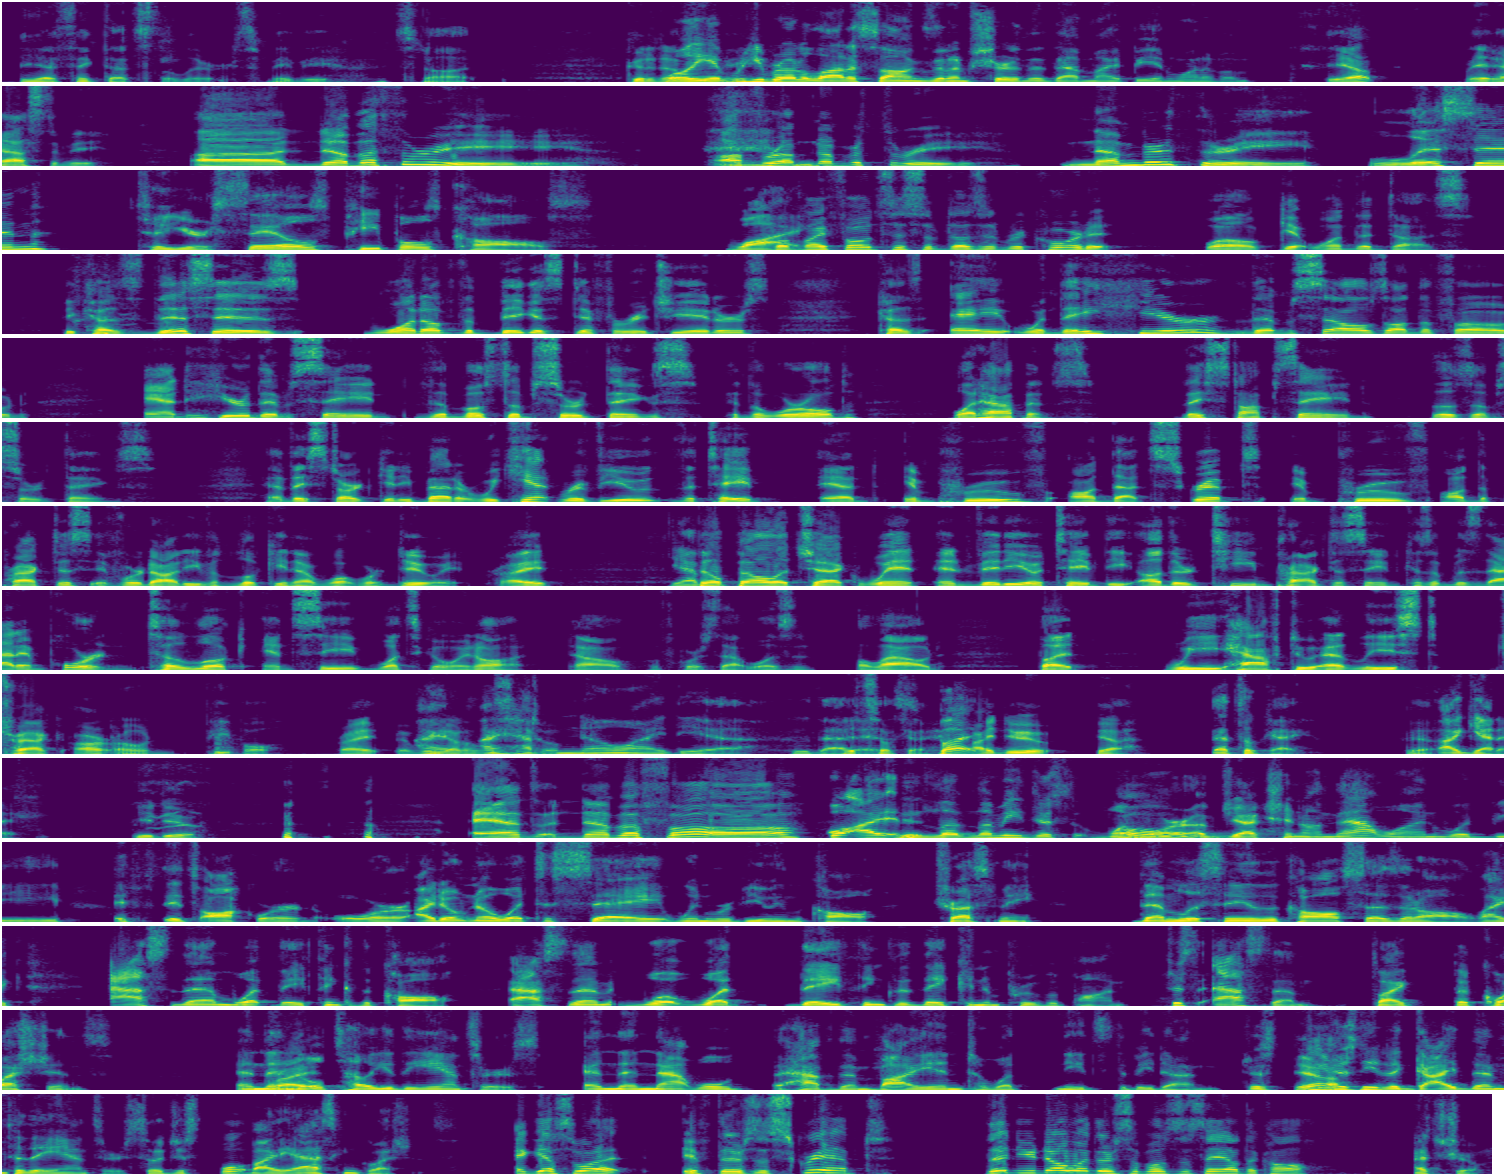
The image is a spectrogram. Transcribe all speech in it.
Yeah, I think that's the lyrics. Maybe it's not good enough. Well, he, he wrote a lot of songs, and I'm sure that that might be in one of them. Yep, it has to be. Uh, number three. Offer up number three. Number three, listen to your salespeople's calls. Why? But my phone system doesn't record it. Well, get one that does because this is one of the biggest differentiators. Because, A, when they hear themselves on the phone and hear them saying the most absurd things in the world, what happens? They stop saying those absurd things and they start getting better. We can't review the tape and improve on that script, improve on the practice if we're not even looking at what we're doing, right? Yep. Bill Belichick went and videotaped the other team practicing because it was that important to look and see what's going on. Now, of course, that wasn't allowed, but we have to at least track our own people, right? And we got to I listen have to them. no idea who that is. it's okay. But I do. Yeah, that's okay. Yeah. I get it. you do. and number four. Well, I and let, let me just one more Oh. objection on that one would be if it's awkward or I don't know what to say when reviewing the call. Trust me, them listening to the call says it all. Like ask them what they think of the call. Ask them what what they think that they can improve upon. Just ask them like the questions. And then Right. they'll tell you the answers. And then that will have them buy into what needs to be done. Just Yeah. you just need to guide them to the answers. So just Well- by asking questions. And guess what? If there's a script, then you know what they're supposed to say on the call. That's true.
